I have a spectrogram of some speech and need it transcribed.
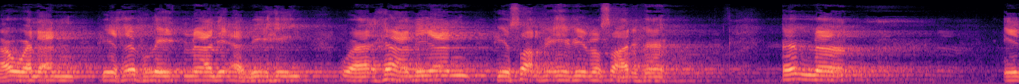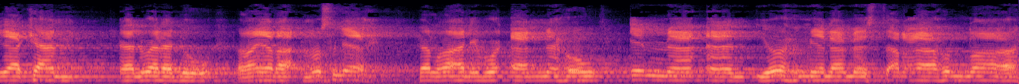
اولا في حفظ مال أبيه وثانيا في صرفه في مصارفه. أما إذا كان الولد غير مصلح فالغالب أنه إما أن يهمل ما استرعاه الله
